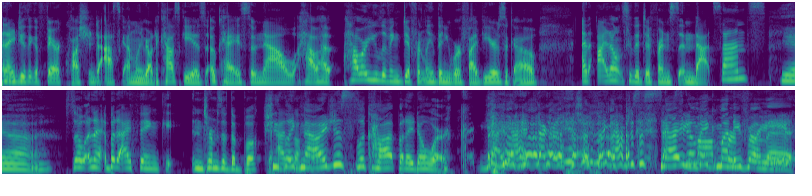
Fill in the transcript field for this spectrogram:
And I do think a fair question to ask Emily Ratajkowski is, okay, so now how how, how are you living differently than you were five years ago? And I don't see the difference in that sense. yeah. So, and I, but I think in terms of the book, She's like, now whole- I just look hot, but I don't work. yeah, yeah, exactly. She's like, now I'm just a sexy now I don't make money from free. it.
